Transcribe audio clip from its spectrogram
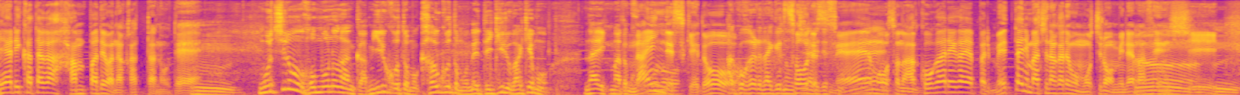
流行り方が半端ではなかったので、うん。もちろん本物なんか見ることも買うこともねできるわけもないまないんですけど憧れだけの時そうで代ですねね。もうその憧れがやっぱりめったに街中でももちろん見れませんし、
